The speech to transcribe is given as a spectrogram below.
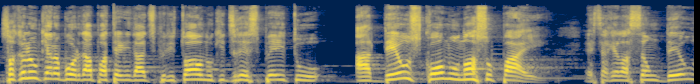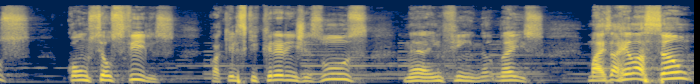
Só que eu não quero abordar a paternidade espiritual no que diz respeito a Deus como o nosso Pai. Essa é a relação Deus com os seus filhos, com aqueles que crerem em Jesus, né? enfim, não, não é isso. Mas a relação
